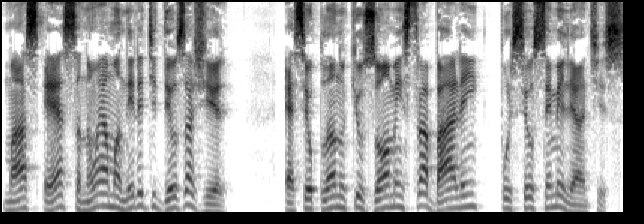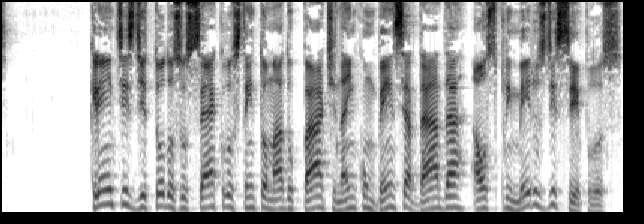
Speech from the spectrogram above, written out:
Mas essa não é a maneira de Deus agir. É seu plano que os homens trabalhem por seus semelhantes. Crentes de todos os séculos têm tomado parte na incumbência dada aos primeiros discípulos.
